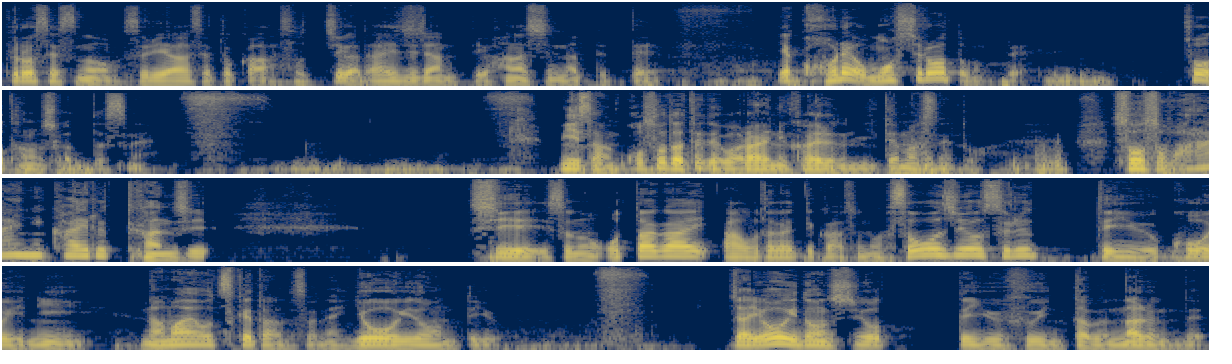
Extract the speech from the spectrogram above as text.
プロセスのすり合わせとか、そっちが大事じゃんっていう話になってって、いや、これ面白いと思って、超楽しかったですね。みーさん、子育てで笑いに変えるのに似てますねと。そうそう、笑いに変えるって感じ。し、そのお互い、あ、お互いっていうか、その掃除をするっていう行為に名前を付けたんですよね。用意ドンっていう。じゃあ用意ドンしようっていう風に多分なるんで、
